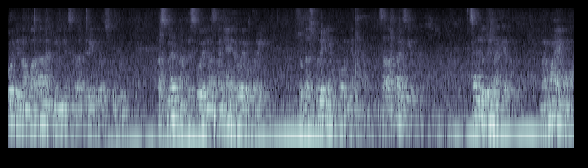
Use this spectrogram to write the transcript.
орденом Богдана Хмельницького третього ступеня та смертно присвоєно звання Героя України з удостоєнням ордена Золота зірка. Це людина герой. Ми маємо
